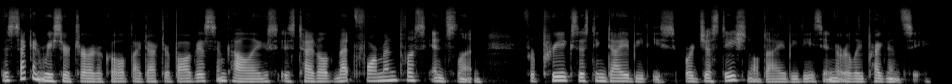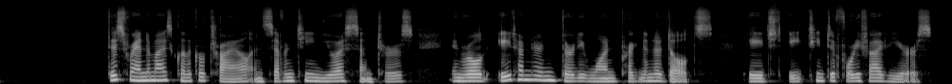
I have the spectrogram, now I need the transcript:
The second research article by Dr. Boggess and colleagues is titled Metformin plus Insulin for Pre Existing Diabetes or Gestational Diabetes in Early Pregnancy. This randomized clinical trial in 17 U.S. centers enrolled 831 pregnant adults aged 18 to 45 years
